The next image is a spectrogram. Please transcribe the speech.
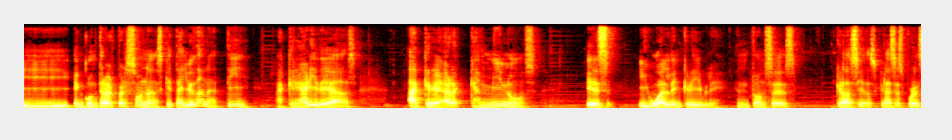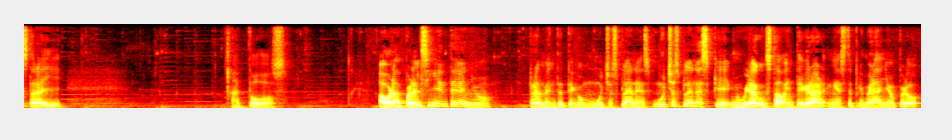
y encontrar personas que te ayudan a ti a crear ideas, a crear caminos, es igual de increíble. Entonces, gracias, gracias por estar ahí a todos. Ahora, para el siguiente año, realmente tengo muchos planes, muchos planes que me hubiera gustado integrar en este primer año, pero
